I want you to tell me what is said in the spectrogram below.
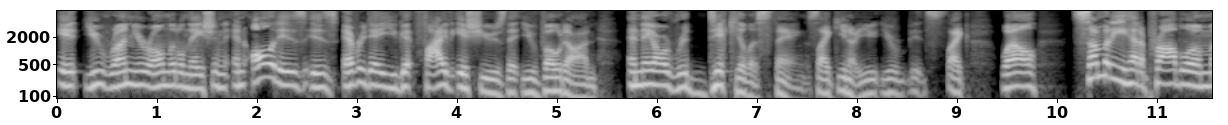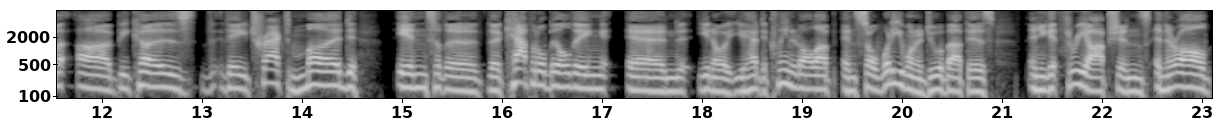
it you run your own little nation and all it is is every day you get five issues that you vote on and they are ridiculous things like you know you you're it's like well somebody had a problem uh because they tracked mud into the the capitol building and you know you had to clean it all up and so what do you want to do about this and you get three options and they're all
